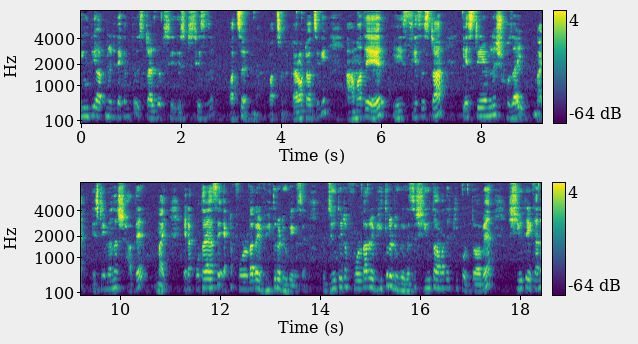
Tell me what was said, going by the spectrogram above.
ইউ দিয়ে আপনি দেখেন তো স্টাইল ডট পাচ্ছে? না পাচ্ছে না। কারণটা হচ্ছে কি, আমাদের এই সিএসএসটা এসটিএমএল এর সোজাই নাই। এসটিএমএল এর সাথে নাই। এটা কোথায় আছে? একটা ফোল্ডারের ভিতরে ঢুকে গেছে। তো যেহেতু এটা ফোল্ডারের ভিতরে ঢুকে গেছে, সেহেতু আমাদের কি করতে হবে? সেহেতু এখানে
